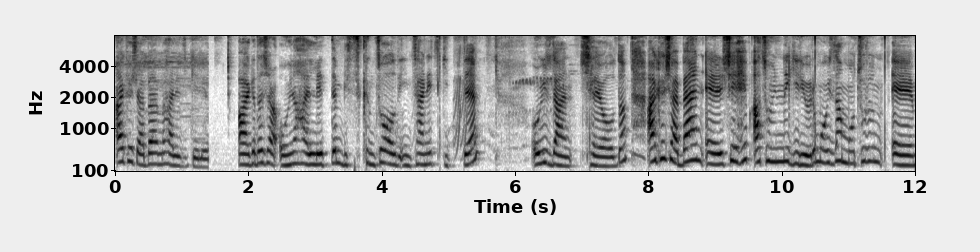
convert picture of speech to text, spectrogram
Arkadaşlar ben bir halledip geliyorum. Arkadaşlar oyunu hallettim. Bir sıkıntı oldu. İnternet gitti. O yüzden şey oldu. Arkadaşlar ben e, şey hep at oyununa giriyorum. O yüzden motorun e,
